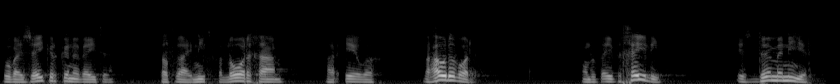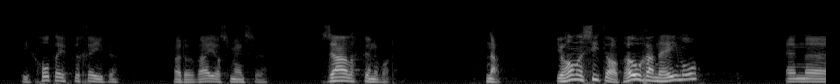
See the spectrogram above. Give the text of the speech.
Hoe wij zeker kunnen weten dat wij niet verloren gaan, maar eeuwig behouden worden. Want het evangelie is de manier die God heeft gegeven, waardoor wij als mensen zalig kunnen worden. Nou, Johannes ziet dat hoog aan de hemel. En uh,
